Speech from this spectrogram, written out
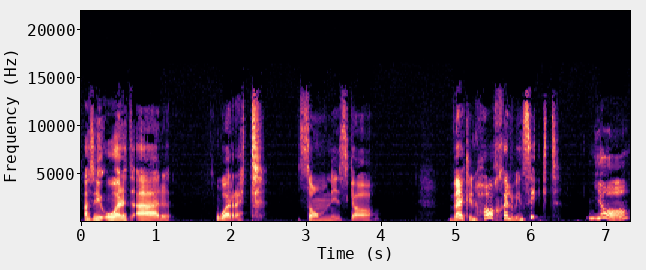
alltså i året är året som ni ska verkligen ha självinsikt. Ja,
